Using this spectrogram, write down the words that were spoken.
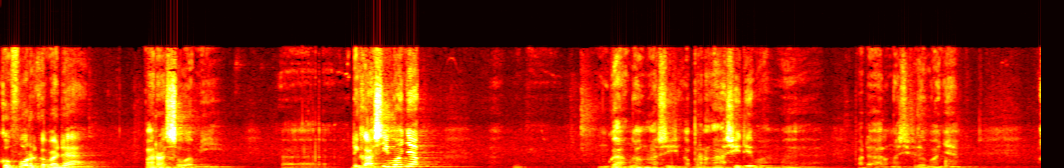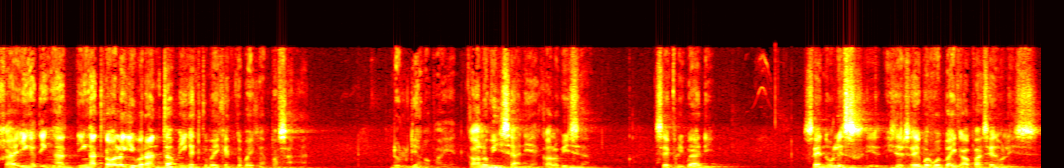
kufur kepada para suami. Uh, dikasih banyak enggak enggak ngasih, enggak pernah ngasih dia mah. Uh, padahal ngasih sudah banyak. Kayak ingat-ingat, ingat kalau lagi berantem, ingat kebaikan-kebaikan pasangan. Dulu dia ngapain? Kalau bisa nih ya, kalau bisa. Saya pribadi, saya nulis istri saya berbuat baik apa, saya nulis.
